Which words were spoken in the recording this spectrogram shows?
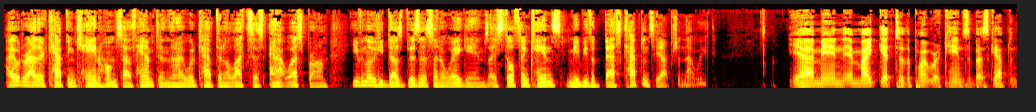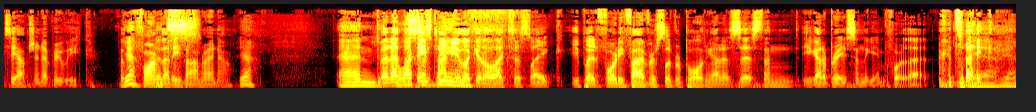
I would rather captain Kane home Southampton than I would captain Alexis at West Brom. Even though he does business in away games, I still think Kane's maybe the best captaincy option that week. Yeah, I mean, it might get to the point where Kane's the best captaincy option every week with Yeah, the form that he's on right now. Yeah. And But at Alexis the same time, you look at Alexis like he played 45 versus Liverpool and got an assist, and he got a brace in the game before that. It's like yeah, yeah.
